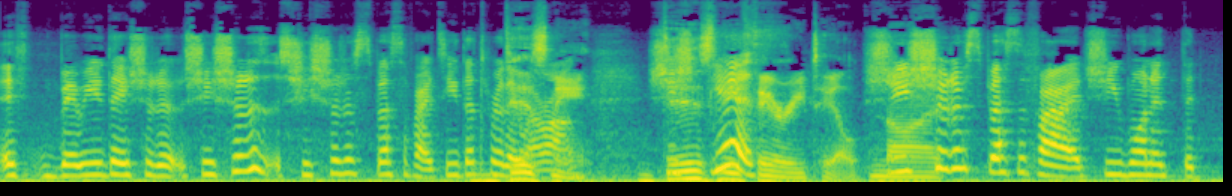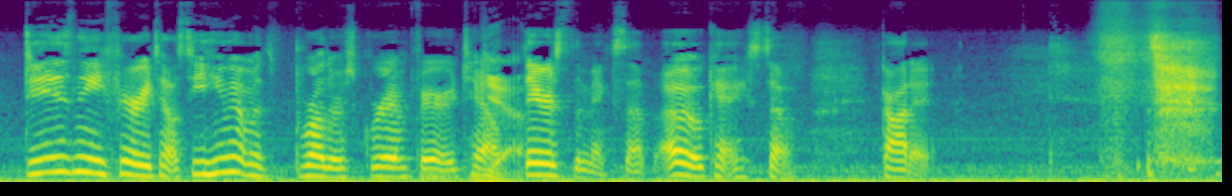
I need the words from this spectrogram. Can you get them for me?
If maybe they should have, she should have, she should have specified. See, that's where they went Disney. wrong. She- Disney yes. fairy tale. She not- should have specified she wanted the Disney fairy tale. See, he went with Brothers Grimm fairy tale. Yeah. There's the mix-up. Oh, okay, so got it.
